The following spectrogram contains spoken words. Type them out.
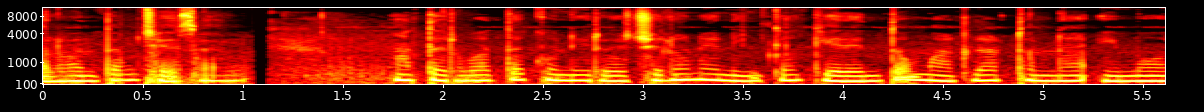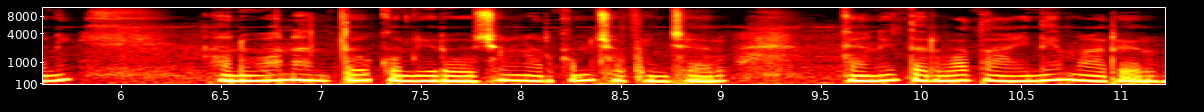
బలవంతం చేశారు. ఆ తర్వాత కొన్ని రోజులు నేను ఇంకా కిరణ్తో మాట్లాడుతున్నా ఏమో అని అనుమానంతో కొన్ని రోజులు నరకం చూపించారు. కానీ తర్వాత ఆయనే మారారు.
